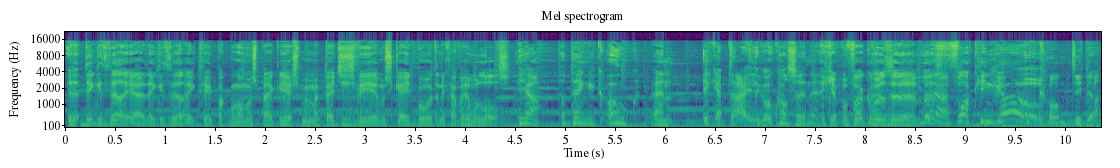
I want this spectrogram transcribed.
Eh, Denk het wel, ja. Denk het wel. Ik, ik pak me gewoon mijn spijkerjasje met mijn petjes weer, mijn skateboard en ik ga weer helemaal los. Ja, dat denk ik ook. En ik heb daar eigenlijk ook wel zin in. Ik heb er fucking wel zin in. Let's Ja. fucking go! Komt-ie dan?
